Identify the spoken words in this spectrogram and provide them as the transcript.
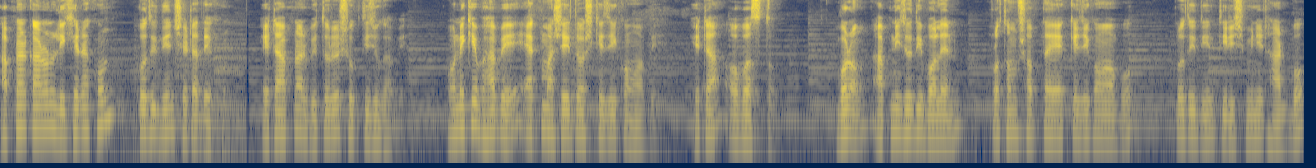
আপনার কারণ লিখে রাখুন, প্রতিদিন সেটা দেখুন। এটা আপনার ভেতরে শক্তি যোগাবে। অনেকে ভাবে এক মাসেই দশ কেজি কমাবে। এটা অবাস্তব। বরং আপনি যদি বলেন, প্রথম সপ্তাহে এক কেজি কমাবো, প্রতিদিন তিরিশ মিনিট হাঁটবো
